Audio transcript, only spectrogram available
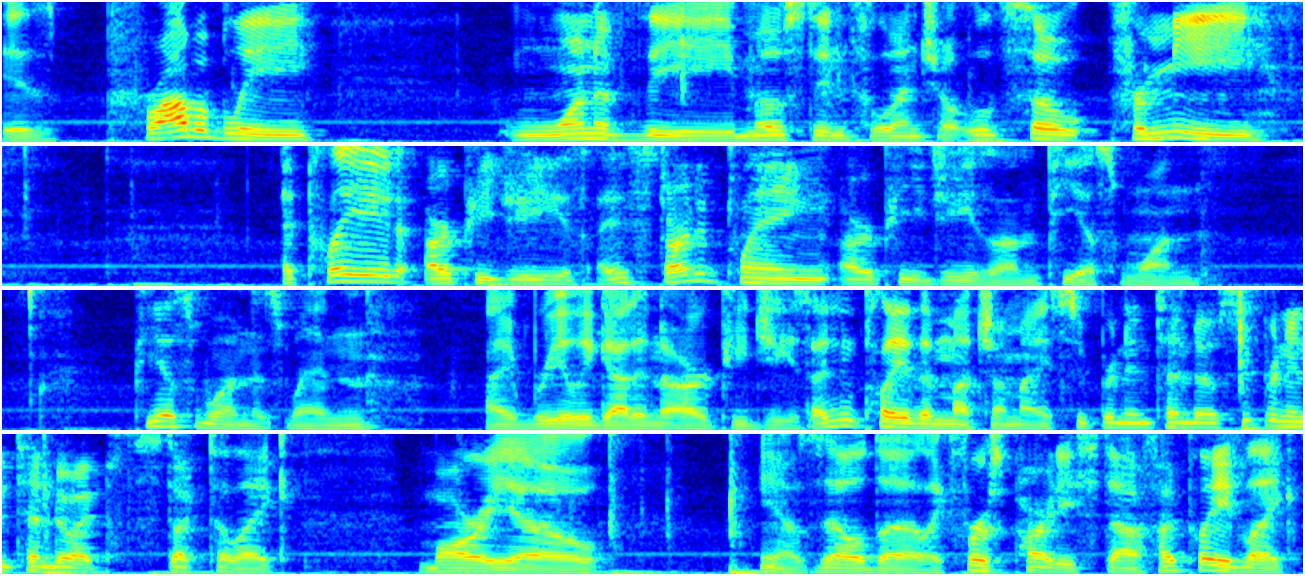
is probably one of the most influential. So for me, I played RPGs. I started playing RPGs on PS1. PS1 is when I really got into RPGs. I didn't play them much on my Super Nintendo. Super Nintendo, I stuck to like Mario, you know, Zelda, like first party stuff. I played like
